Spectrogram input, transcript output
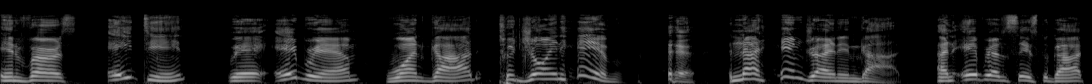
in verse 18, where Abraham want God to join him, not him joining God. And Abraham says to God,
